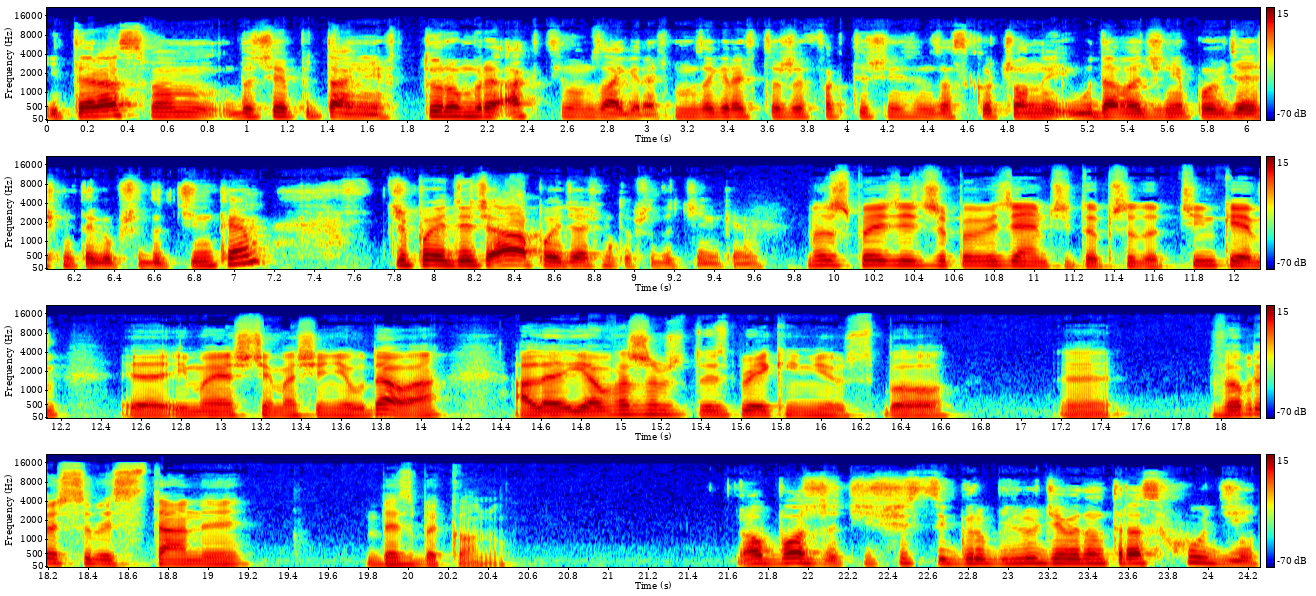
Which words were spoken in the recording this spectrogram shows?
I teraz mam do ciebie pytanie, w którą reakcję mam zagrać? Mam zagrać w to, że faktycznie jestem zaskoczony i udawać, że nie powiedziałeś mi tego przed odcinkiem? Czy powiedzieć, a powiedziałeś mi to przed odcinkiem? Możesz powiedzieć, że powiedziałem ci to przed odcinkiem e, i moja ściema się nie udała, ale ja uważam, że to jest breaking news, bo e, wyobraź sobie Stany bez bekonu. O Boże, ci wszyscy grubi ludzie będą teraz chudzi.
